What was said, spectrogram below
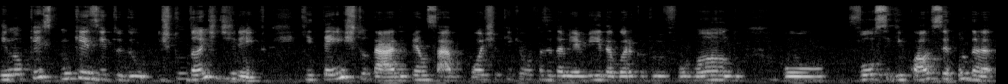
E no, que, no quesito do estudante de direito, que tem estudado e pensado, poxa, o que, que eu vou fazer da minha vida agora que eu estou me formando? Ou vou seguir qual setor da,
